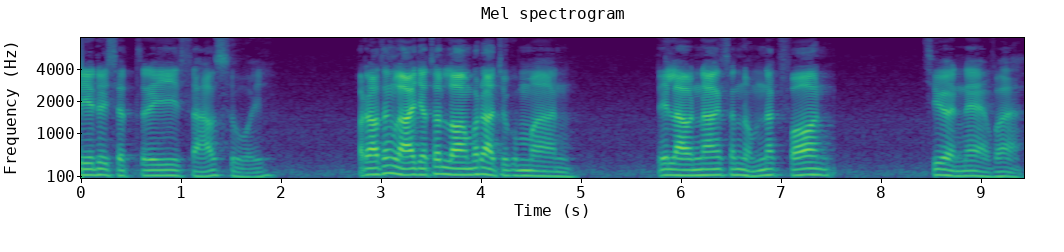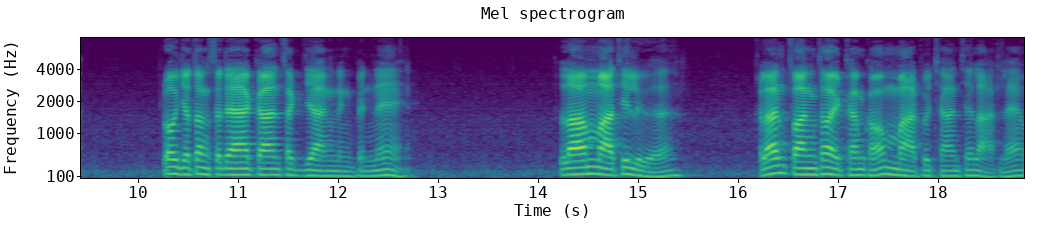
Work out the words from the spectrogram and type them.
ดีด้วยสตรีสาวสวย เราทั้งหลายจะทดลองพระราชกุมารได้เหล่านางสนมนักฟ้อน เชื่อแน่ว่าพระองค์จะต้องแสดงการสักอย่างหนึ่งเป็นแน่ลามมาที่เหลือครั้นฟังถ้อยคำของมาตย์ผู้ชาญฉลาดแล้ว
